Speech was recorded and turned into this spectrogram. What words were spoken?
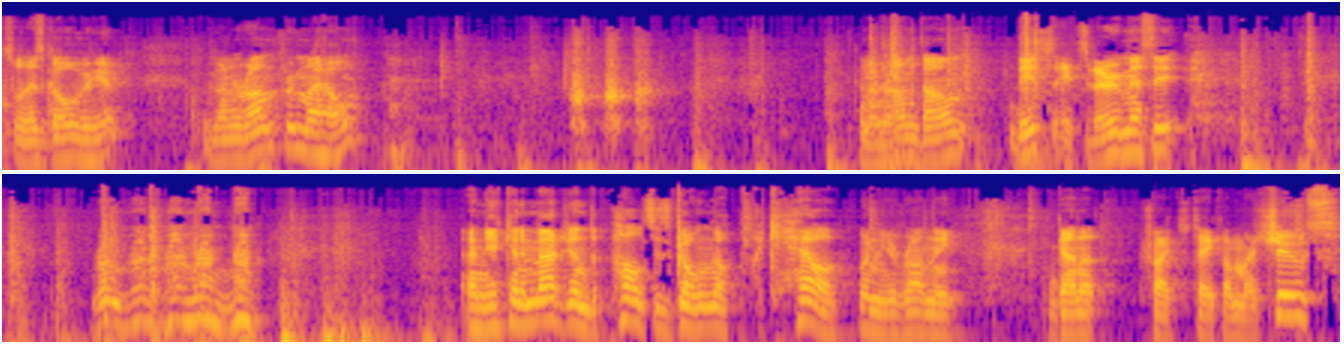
So let's go over here. We're gonna run through my home. Gonna run down this. It's very messy. Run, run, run, run, run. And you can imagine the pulse is going up like hell when you're running. I'm gonna try to take on my shoes.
